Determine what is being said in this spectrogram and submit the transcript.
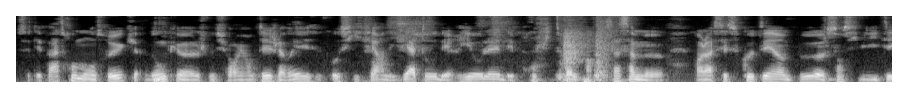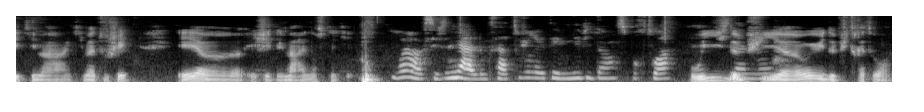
c'était pas trop mon truc, donc je me suis orienté, je la voyais aussi faire des gâteaux, des riolets, des profiteroles, enfin, ça, ça me, voilà, c'est ce côté un peu sensibilité qui m'a, qui m'a touché et, euh, et j'ai démarré dans ce métier. Waouh, c'est génial. Donc ça a toujours été une évidence pour toi. Oui, depuis euh, oui, depuis très tôt.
